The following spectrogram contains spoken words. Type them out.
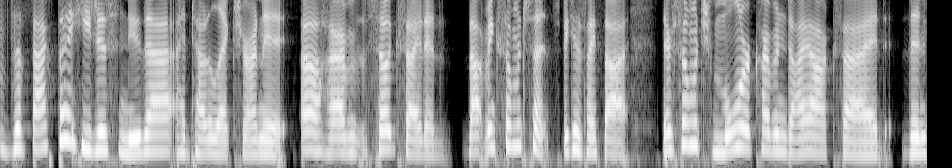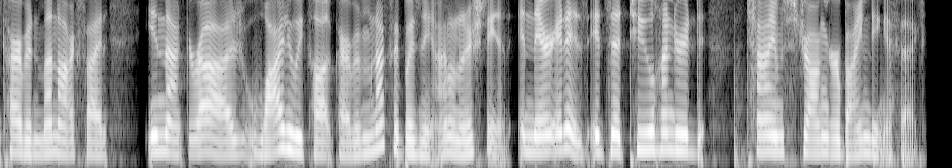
the fact that he just knew that, had taught a lecture on it. Oh, I'm so excited. That makes so much sense because I thought there's so much more carbon dioxide than carbon monoxide in that garage. Why do we call it carbon monoxide poisoning? I don't understand. And there it is. It's a 200 times stronger binding effect.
